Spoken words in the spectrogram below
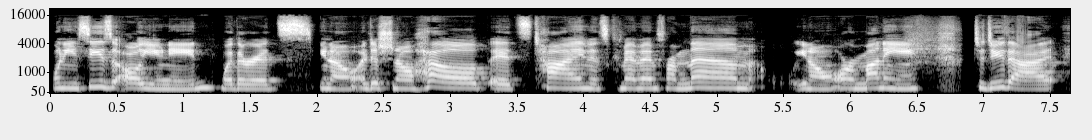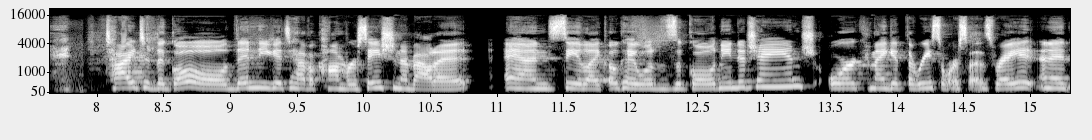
when he sees all you need, whether it's, you know, additional help, it's time, it's commitment from them, you know, or money to do that tied to the goal, then you get to have a conversation about it and see like, okay, well, does the goal need to change or can I get the resources? Right. And it,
